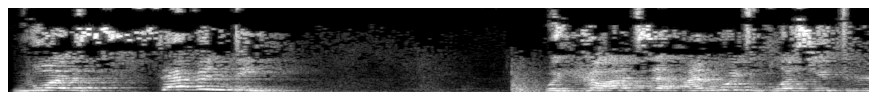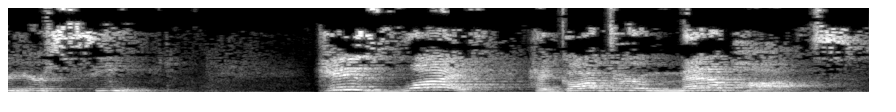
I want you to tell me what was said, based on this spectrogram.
was 70 when God said, I'm going to bless you through your seed. His wife had gone through menopause.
